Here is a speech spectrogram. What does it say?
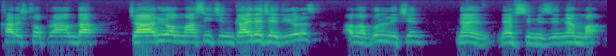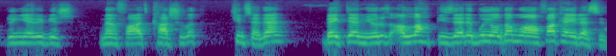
karış toprağında cari olması için gayret ediyoruz. Ama bunun için ne nefsimizi ne dünyevi bir menfaat karşılık kimseden beklemiyoruz. Allah bizleri bu yolda muvaffak eylesin.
